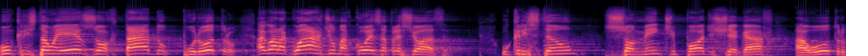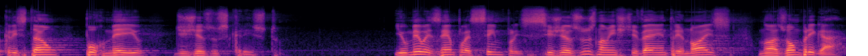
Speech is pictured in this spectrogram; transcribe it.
um cristão é exortado por outro. Agora, guarde uma coisa preciosa: o cristão somente pode chegar a outro cristão por meio de Jesus Cristo. E o meu exemplo é simples: se Jesus não estiver entre nós, nós vamos brigar.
